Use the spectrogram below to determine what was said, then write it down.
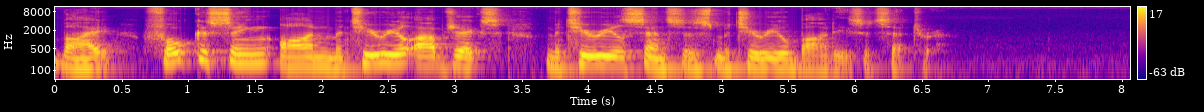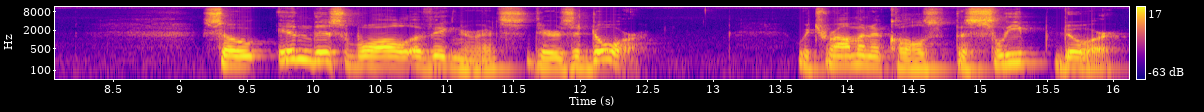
by focusing on material objects, material senses, material bodies, etc. So in this wall of ignorance, there's a door, which Ramana calls the sleep door.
